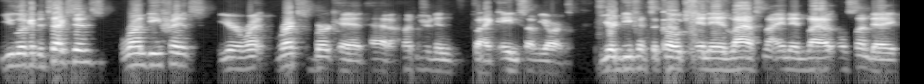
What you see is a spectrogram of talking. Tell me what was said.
You look at the Texans run defense. Your Rex Burkhead had a hundred and like eighty some yards. Your defensive coach, and then last night, and then last on Sunday,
